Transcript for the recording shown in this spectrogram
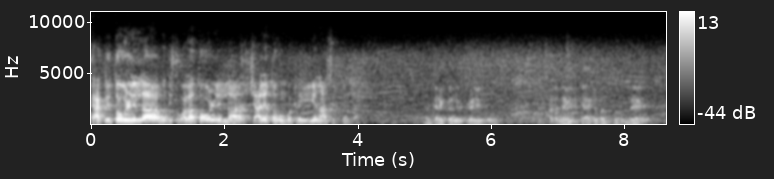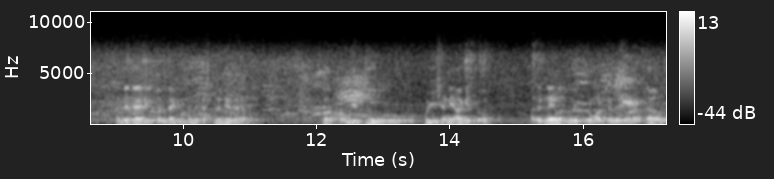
ಫ್ಯಾಕ್ಟ್ರಿ ತೊಗೊಳ್ಳಿಲ್ಲ ಒಂದಿಷ್ಟು ಹೊಲ ತೊಗೊಳ್ಳಿಲ್ಲ ಶಾಲೆ ತೊಗೊಂಡ್ಬಿಟ್ರಿ ಏನು ಆಸಕ್ತಿ ಅಂತ? ಅದು ಕರೆಕ್ಟ್ ನೀವು ಕೇಳಿದ್ದು ಸಡನ್ನಾಗಿ ಇದಕ್ಕೆ ಯಾಕೆ ಬಂತು ಅಂದರೆ ತಂದೆ ತಾಯಿ ಇಲ್ಲಿ ಬಂದಾಗಿಂದಲೇ ಕಷ್ಟದಲ್ಲೇ ಇದ್ದಾರೆ ಅವರು. ಸೊ ಅವ್ರು ಬಂದಿದ್ದು ಪೊಸಿಷನ್ ಯಾವಾಗಿತ್ತು ಅದನ್ನೇ ಒಂದು ಇಂಪ್ರೂವ್ ಮಾಡ್ಕೊಂಡು ಹೋಗೋಣ ಅಂತ ಅವರು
